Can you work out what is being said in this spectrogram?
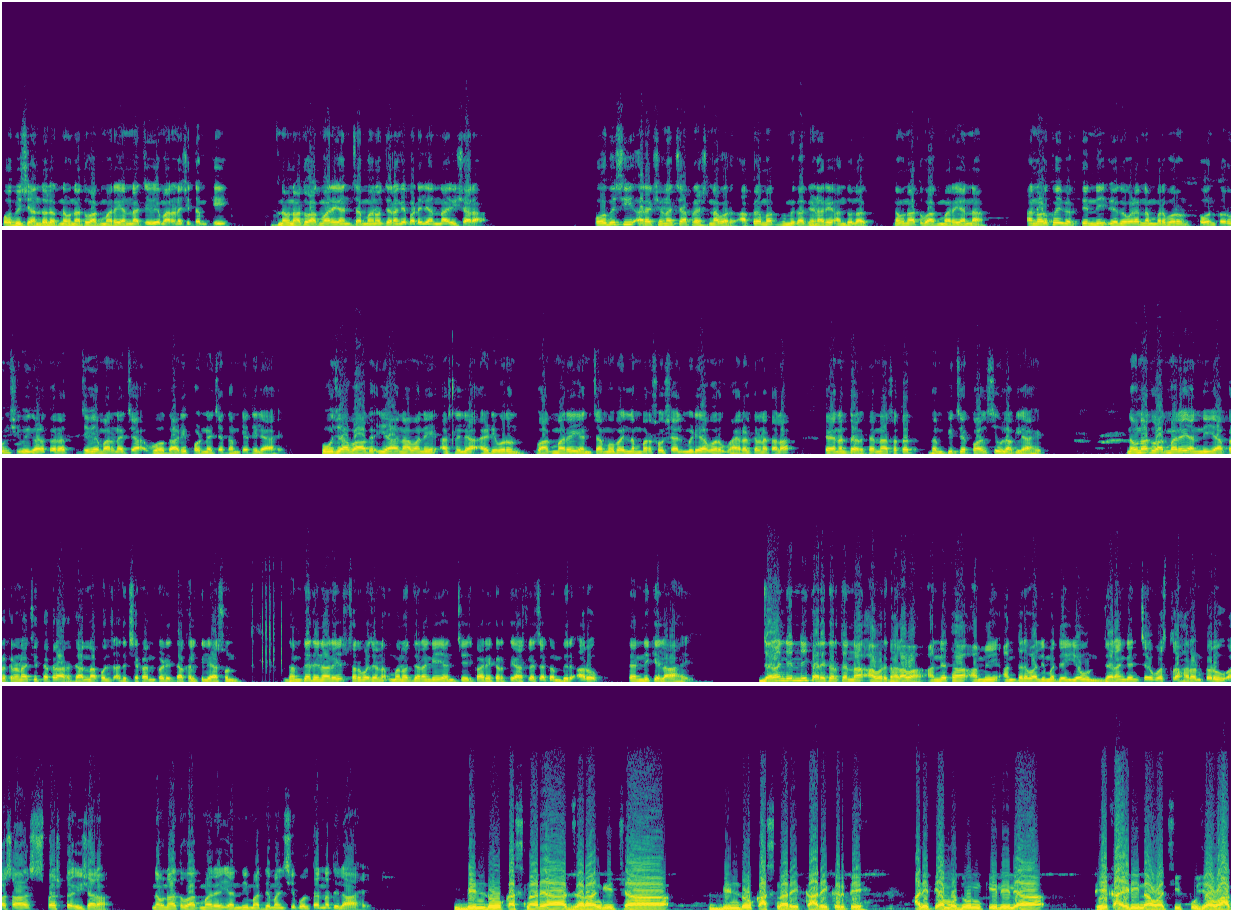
OBC आंदोलक नवनाथ वाघमारे यांना जीवे मारण्याची धमकी नवनाथ वाघमारे यांचा मनोज जरांगे पाटील यांना इशारा. ओबीसी आरक्षणाच्या प्रश्नावर आक्रमक भूमिका घेणारे आंदोलक नवनाथ वाघमारे यांना अनोळखी व्यक्तींनी वेगवेगळ्या नंबरवरून फोन करून शिवीगाळ करत जीवे मारण्याच्या व गाडी फोडण्याच्या धमक्या दिल्या आहेत. पूजा वाघ या नावाने असलेल्या आयडीवरून वाघमारे यांचा मोबाईल नंबर सोशल मीडियावर व्हायरल करण्यात आला. त्यानंतर त्यांना सतत धमकीचे कॉल्स येऊ लागले आहेत. नवनाथ वाघमारे यांनी या प्रकरणाची तक्रार जालना पोलीस अधीक्षकांकडे दाखल केली असून धमक्या देणारे सर्वजण मनोज जरांगे यांचे कार्यकर्ते असल्याचा गंभीर आरोप त्यांनी केला आहे. जरांगेंनी कार्यकर्त्यांना आवर घालावा अन्यथा आम्ही अंतरवालीमध्ये येऊन जरांगेंचे वस्त्र हरण करू असा स्पष्ट इशारा नवनाथ वाघमारे यांनी माध्यमांशी बोलताना दिला आहे. बिंडो कासणाऱ्या जरांगीच्या बिंडो कासणारे कार्यकर्ते आणि त्यामधून केलेल्या फेक आय डी नावाची पूजा वाघ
